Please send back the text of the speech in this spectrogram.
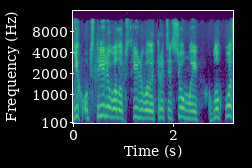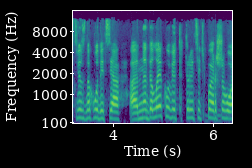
їх обстрілювали, обстрілювали 37-й блокпост. Він знаходиться недалеко від 31-го,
